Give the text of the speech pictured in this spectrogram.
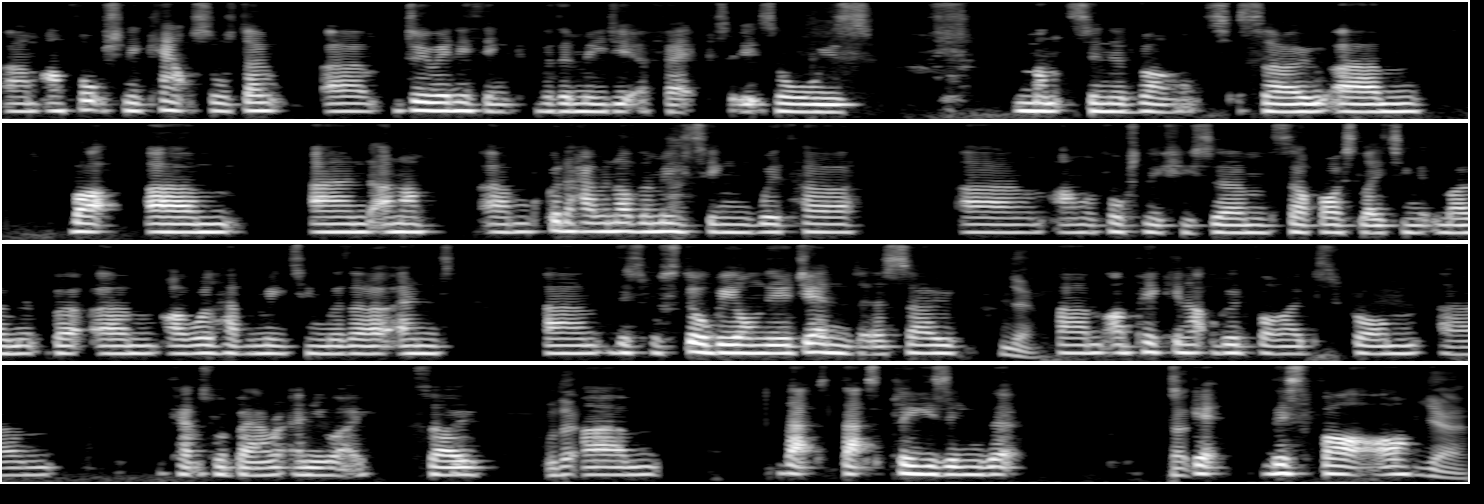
um, unfortunately councils don't uh, do anything with immediate effect. It's always months in advance. So, um, but um, and and I'm I'm going to have another meeting with her um, um, unfortunately, she's um, self isolating at the moment, but um, I will have a meeting with her, and um, this will still be on the agenda. So Yeah. um, I'm picking up good vibes from um, Councillor Barrett anyway. So Well, that- um, that's that's pleasing that to That- get this far. yeah.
